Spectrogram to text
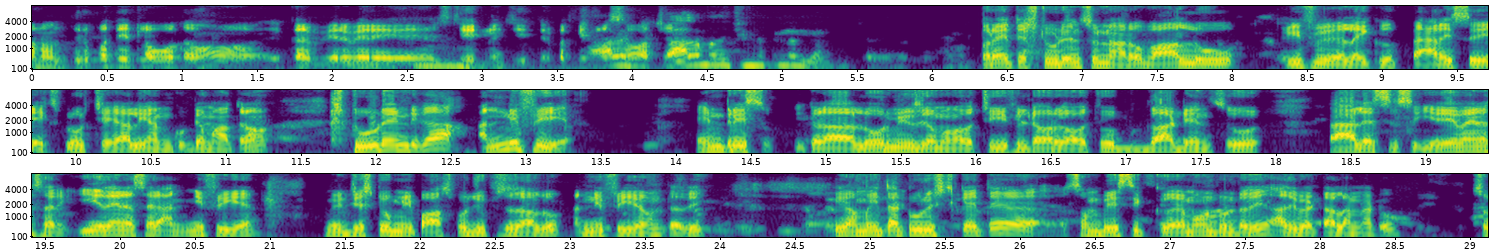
మనం తిరుపతి ఎట్లా పోతామో ఇక్కడ వేరే వేరే స్టేట్ నుంచి తిరుపతికి చాలా మంది చిన్న పిల్లలు కనిపించారు. ఎవరైతే స్టూడెంట్స్ ఉన్నారో వాళ్ళు ఇఫ్ లైక్ ప్యారిస్ ఎక్స్ప్లోర్ చేయాలి అనుకుంటే మాత్రం స్టూడెంట్గా అన్ని ఫ్రీయే ఎంట్రీస్ ఇక్కడ లోర్ మ్యూజియం కావచ్చు ఈఫిల్ టవర్ కావచ్చు గార్డెన్స్ ప్యాలెసెస్ ఏవైనా సరే ఏదైనా సరే అన్ని ఫ్రీయే మీరు జస్ట్ మీ పాస్పోర్ట్ చూపిస్తే చాలు అన్ని ఫ్రీయే ఉంటుంది. ఇక మిగతా టూరిస్ట్కి అయితే సమ్ బేసిక్ అమౌంట్ ఉంటుంది అది పెట్టాలన్నట్టు. సో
